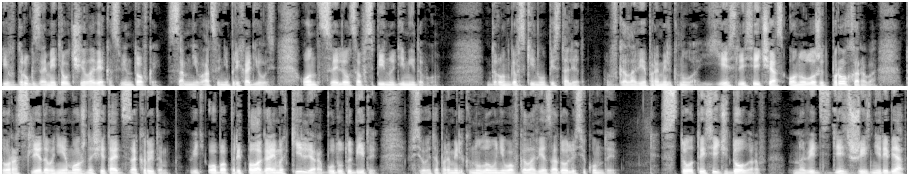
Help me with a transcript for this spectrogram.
и вдруг заметил человека с винтовкой. Сомневаться не приходилось. Он целился в спину Демидову. Дронго вскинул пистолет. В голове промелькнуло. Если сейчас он уложит Прохорова, то расследование можно считать закрытым, ведь оба предполагаемых киллера будут убиты. Все это промелькнуло у него в голове за долю секунды. Сто тысяч долларов. Но ведь здесь жизни ребят,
